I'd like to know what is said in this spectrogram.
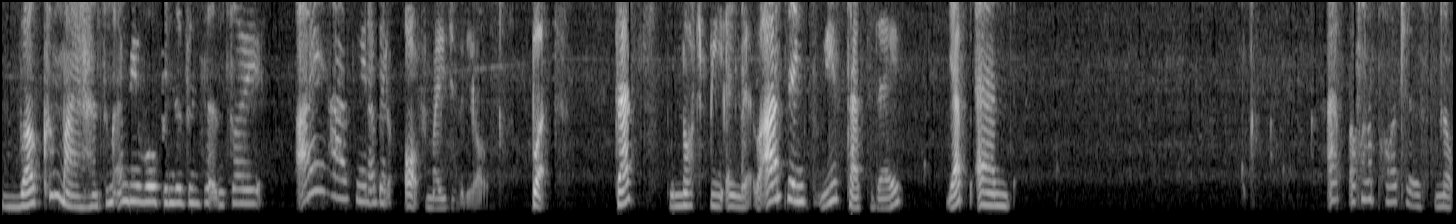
Welcome my handsome and beautiful Prince and Princess and sorry I have been a bit off from my YouTube videos. But that will not be anywhere. Well, I'm playing Freeze Tag today. Yep, and I, I want to purchase. No.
